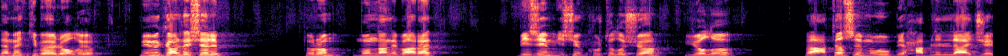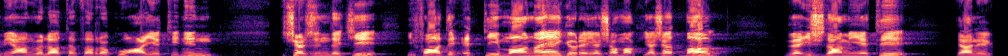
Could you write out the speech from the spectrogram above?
demek ki böyle oluyor. Mümin kardeşlerim durum bundan ibaret. Bizim için kurtuluşuyor yolu ve atasimu bihablillahi cemian ve la teferraku ayetinin içerisindeki ifade ettiği manaya göre yaşamak, yaşatmak ve İslamiyeti yani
